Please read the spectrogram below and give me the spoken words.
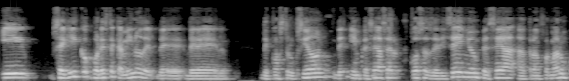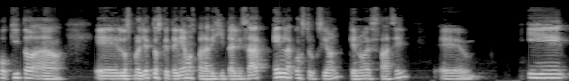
y seguí por este camino de, construcción, de, empecé a hacer cosas de diseño, empecé a, transformar un poquito a, eh, los proyectos que teníamos para digitalizar en la construcción, que no es fácil. Eh, y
